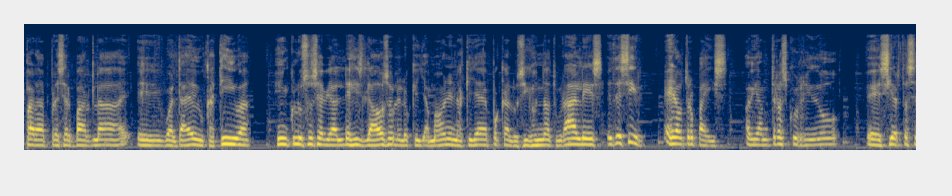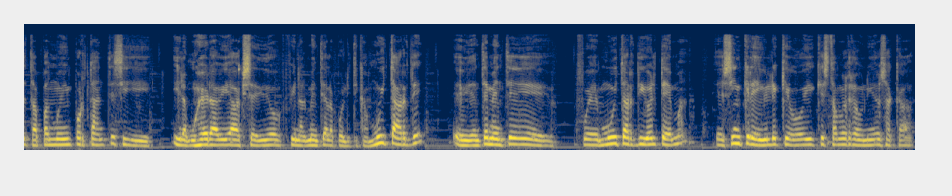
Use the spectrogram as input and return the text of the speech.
para preservar la eh, igualdad educativa, incluso se había legislado sobre lo que llamaban en aquella época los hijos naturales, es decir, era otro país. Habían transcurrido eh, ciertas etapas muy importantes y, y la mujer había accedido finalmente a la política muy tarde. Evidentemente fue muy tardío el tema. Es increíble que hoy que estamos reunidos acá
